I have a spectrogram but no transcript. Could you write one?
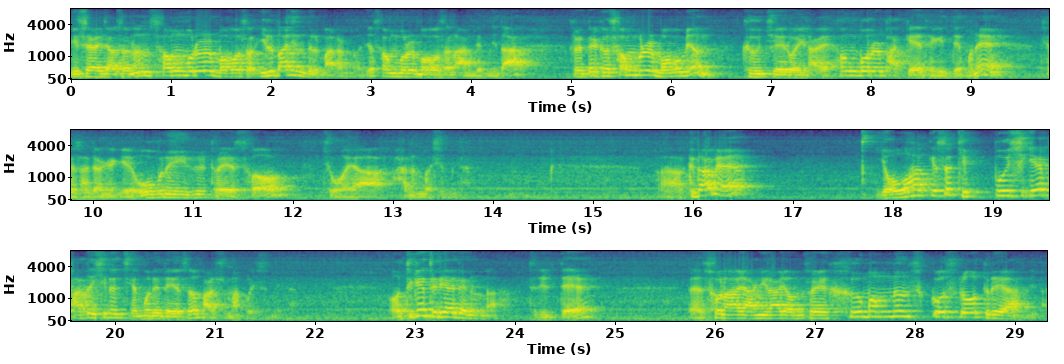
이스라엘 자손은 성물을 먹어서 일반인들 말하는 거죠. 성물을 먹어서는 안 됩니다. 그런데 그 성물을 먹으면 그 죄로 인하여 형벌을 받게 되기 때문에 제사장에게 5분의 1을 더해서 주어야 하는 것입니다. 아, 그 다음에 여호와께서 기쁘시게 받으시는 제물에 대해서 말씀하고 있습니다. 어떻게 드려야 되는가? 드릴 때 소나 양이나 염소에 흠 없는 것으로 드려야 합니다.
